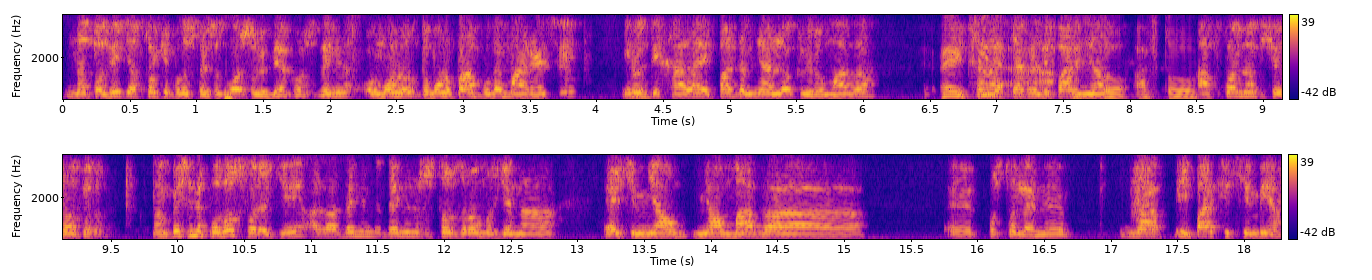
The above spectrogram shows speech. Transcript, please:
να το δει και αυτό και ποδοσφαιριστικός Ολυμπιακός. Δεν είναι, ο μόνο, το μόνο πράγμα που δεν μου αρέσει είναι ότι χαλάει πάντα μια ολόκληρη ομάδα Ε, και ξαναφτιάχνεται κοίτα, πάλι μια... αυτό, αυτό, Αυτό είναι ό,τι χειρότερο. Να μου πεις είναι ποδόσφαιρο εκεί, αλλά δεν είναι, δεν είναι σωστός δρόμος για να έχει μια, μια ομάδα, ε, πώς το λένε, να υπάρξει χημεία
